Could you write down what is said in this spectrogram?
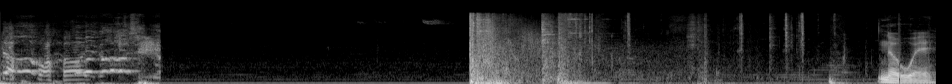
the fuck? No way.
